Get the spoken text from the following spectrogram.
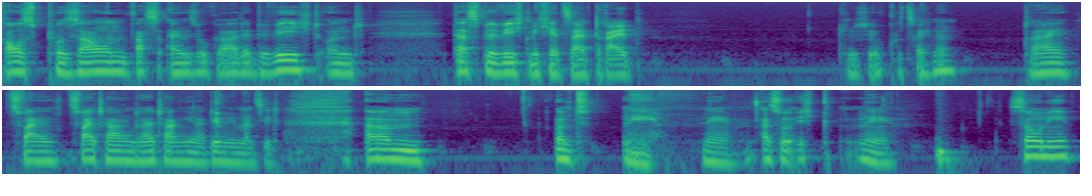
rausposaunen, was einen so gerade bewegt. Und das bewegt mich jetzt seit drei, muss ich kurz rechnen, drei, zwei, zwei Tagen, drei Tagen, je nachdem, wie man sieht. Ähm, und nee, nee. Also ich, nee. Sony,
